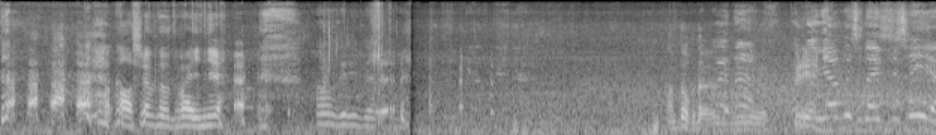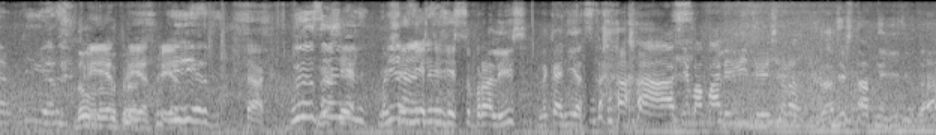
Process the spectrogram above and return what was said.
волшебно вдвойне. Ох, ребята. Антох, да, Такое необычное ощущение. Привет. доброе привет, утро. привет, привет. Привет. Так, Вы на мы все, мы все вместе здесь собрались, наконец-то. Все попали в видео еще раз. Да? Нештатное видео, да?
